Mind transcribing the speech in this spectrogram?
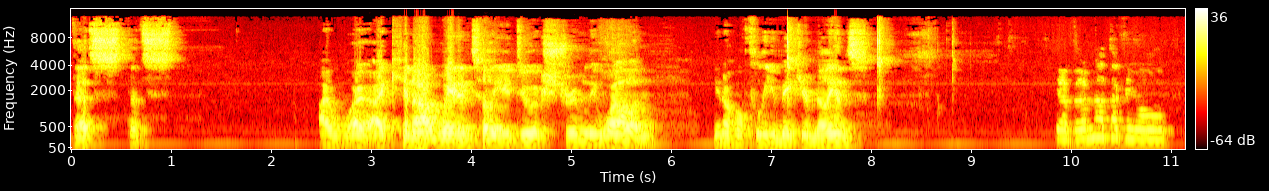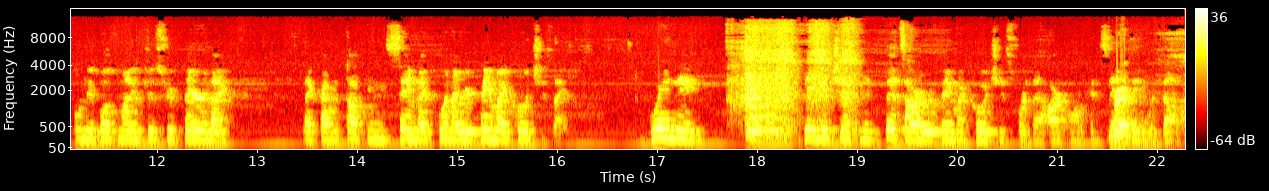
that's that's I, I cannot wait until you do extremely well and you know hopefully you make your millions Yeah, but I'm not talking all, only about money. Just repair, like, like I'm talking same like when I repay my coaches, like winning, being a champion. That's how I repay my coaches for the hard work. And same Right. thing with Donna.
